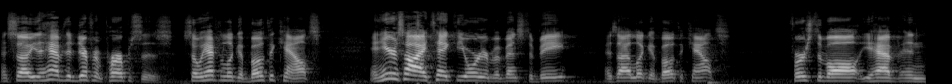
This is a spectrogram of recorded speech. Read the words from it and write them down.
And so you have the different purposes. So we have to look at both accounts. And here's how I take the order of events to be as I look at both accounts. First of all, you have in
